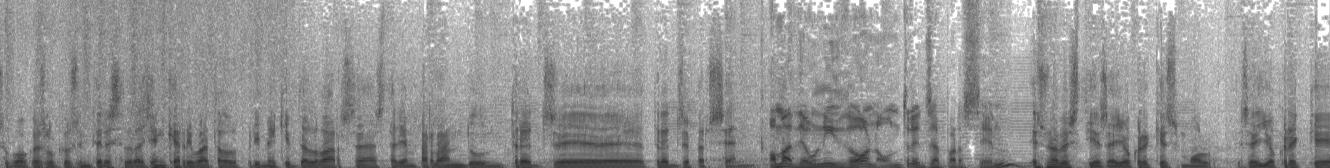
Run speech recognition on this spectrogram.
suposo que és el que us interessa de la gent que ha arribat al primer equip del Barça, estaríem parlant d'un 13%. 13%. Home, déu nhi no? Un 13%? És una bestiesa, jo crec que és molt. És a dir, jo crec que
